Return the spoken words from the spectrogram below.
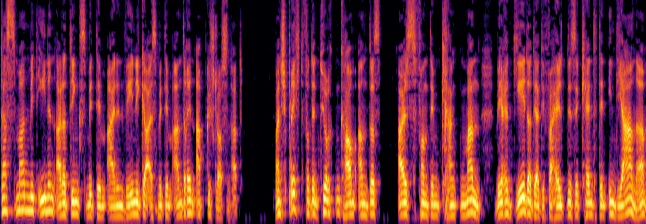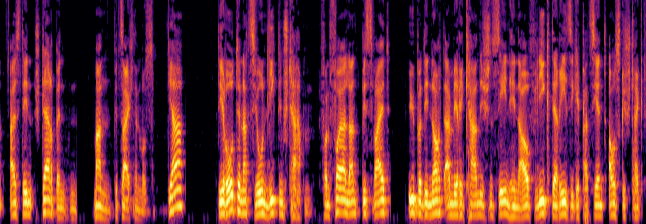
dass man mit ihnen allerdings mit dem einen weniger als mit dem anderen abgeschlossen hat. Man spricht von den Türken kaum anders als von dem kranken Mann, während jeder, der die Verhältnisse kennt, den Indianer als den Sterbenden, Mann bezeichnen muss. Ja, die rote Nation liegt im Sterben. Von Feuerland bis weit über die nordamerikanischen Seen hinauf liegt der riesige Patient ausgestreckt,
